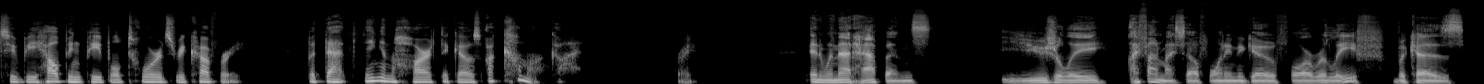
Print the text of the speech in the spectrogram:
to be helping people towards recovery. But that thing in the heart that goes, oh, come on, God. Right. And when that happens, usually I find myself wanting to go for relief because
